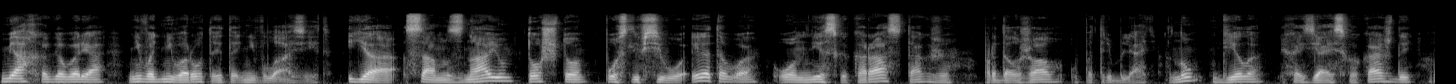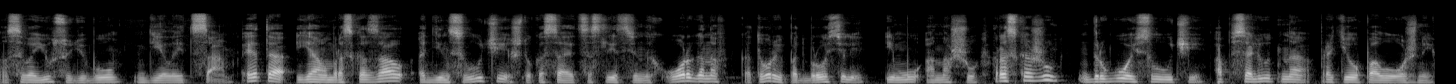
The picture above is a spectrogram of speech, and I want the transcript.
мягко говоря, ни в одни ворота это не влазит. Я сам знаю то, что после всего этого он несколько раз также продолжал употреблять. Ну, дело хозяйского, каждый свою судьбу делает сам. Это я вам рассказал один случай, что касается следственных органов, которые подбросили ему анашу. Расскажу другой случай, абсолютно противоположный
